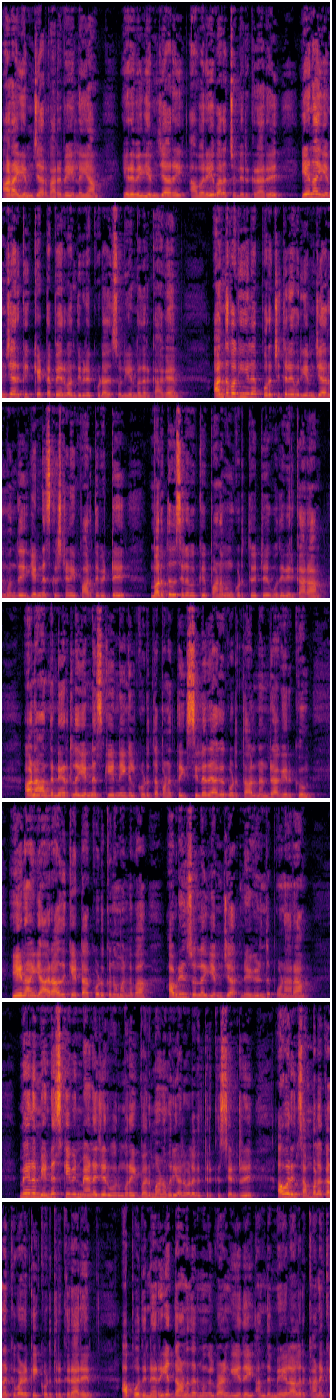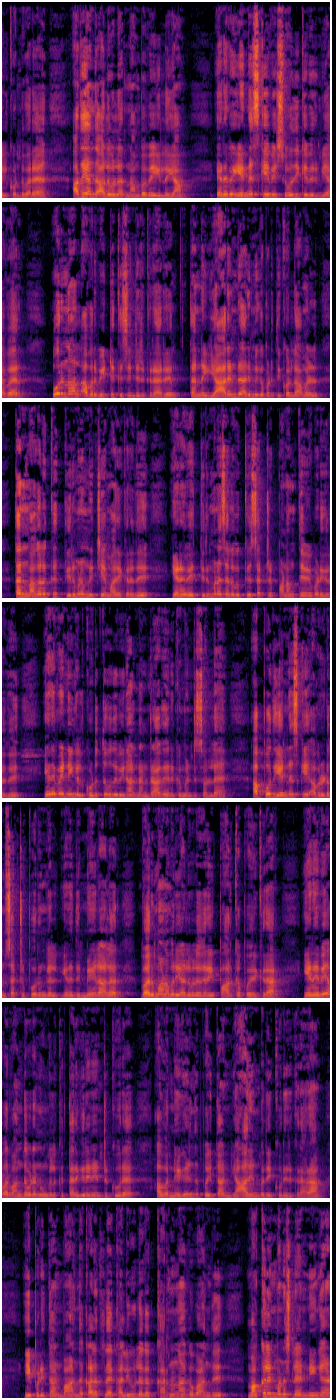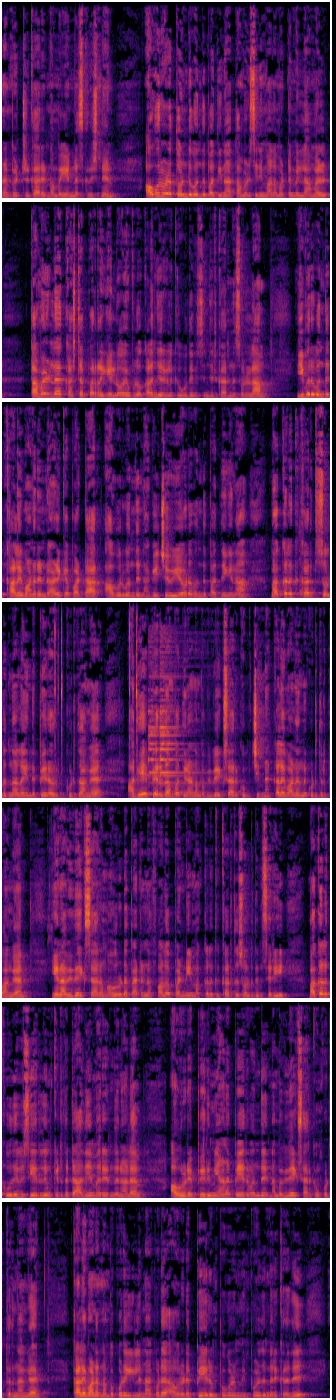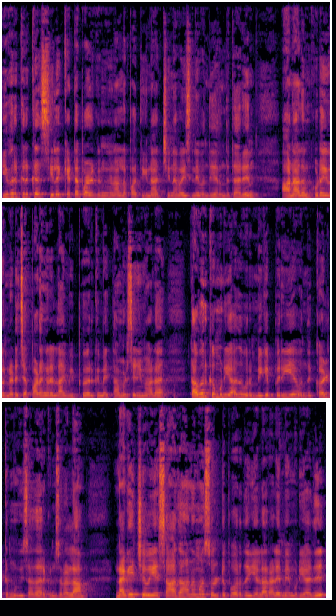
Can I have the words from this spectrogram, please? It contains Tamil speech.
ஆனால் எம்ஜிஆர் வரவே இல்லையாம். எனவே எம்ஜிஆரை அவரே வர சொல்லியிருக்கிறாரு. ஏன்னா எம்ஜிஆருக்கு கெட்ட பெயர் வந்துவிடக்கூடாது சொல்லி என்பதற்காக. அந்த வகையில் புரட்சித் தலைவர் எம்ஜிஆரும் வந்து என்எஸ் கிருஷ்ணனை பார்த்துவிட்டு மருத்துவ செலவுக்கு பணமும் கொடுத்துட்டு உதவியிருக்காராம். ஆனால் அந்த நேரத்தில் என்எஸ்கே நீங்கள் கொடுத்த பணத்தை சில்லறையாக கொடுத்தால் நன்றாக இருக்கும். ஏன்னா யாராவது கேட்டால் கொடுக்கணும் அல்லவா? அப்படின்னு சொல்ல எம்ஜிஆர் நெகிழ்ந்து போனாராம். மேலும் என்எஸ்கேவின் மேனேஜர் ஒரு முறை வருமான வரி அலுவலகத்திற்கு சென்று அவரின் சம்பள கணக்கு வழக்கை கொடுத்திருக்கிறாரு. அப்போது நிறைய தான தர்மங்கள் வழங்கியதை அந்த மேலாளர் கணக்கில் கொண்டு வர அதை அந்த அலுவலர் நம்பவே இல்லையாம். எனவே என்எஸ்கேவை சோதிக்க விரும்பிய அவர் ஒரு நாள் அவர் வீட்டுக்கு சென்றிருக்கிறாரு. தன்னை யாரென்று அறிமுகப்படுத்தி கொள்ளாமல் தன் மகளுக்கு திருமணம் நிச்சயமாயிருக்கிறது எனவே திருமண செலவுக்கு சற்று பணம் தேவைப்படுகிறது. எனவே நீங்கள் கொடுத்து உதவினால் நன்றாக இருக்கும் என்று சொல்ல அப்போது என்எஸ்கே அவரிடம் சற்று பொறுங்கள். எனது மேலாளர் வருமான வரி அலுவலகரை பார்க்க போயிருக்கிறார். எனவே அவர் வந்தவுடன் உங்களுக்கு தருகிறேன் என்று கூற அவர் நெகிழ்ந்து போய் தான் யார் என்பதை கூறியிருக்கிறாராம். இப்படி தான் வாழ்ந்த காலத்தில் கலியுலக கர்ணனாக வாழ்ந்து மக்களின் மனசில் நீங்கள் இடம் பெற்றிருக்காரு நம்ம என்எஸ் கிருஷ்ணன். அவரோட தொண்டு வந்து பார்த்திங்கன்னா தமிழ் சினிமாவில் மட்டும் இல்லாமல் தமிழில் கஷ்டப்படுற எல்லோ எவ்வளோ கலைஞர்களுக்கு உதவி செஞ்சுருக்காருன்னு சொல்லலாம். இவர் வந்து கலைவாணர் என்று அழைக்கப்பட்டார். அவர் வந்து நகைச்சுவையோடு வந்து பார்த்தீங்கன்னா மக்களுக்கு கருத்து சொல்கிறதுனால இந்த பேர் அவருக்கு கொடுத்தாங்க. அதே பேர் தான் பார்த்தீங்கன்னா நம்ம விவேக் சாருக்கும் சின்ன கலைவாணர்னு கொடுத்துருப்பாங்க. ஏன்னா விவேக் சாரும் அவரோட பேட்டர்னை ஃபாலோ பண்ணி மக்களுக்கு கருத்து சொல்கிறதும் சரி மக்களுக்கு உதவி செய்கிறதுலையும் கிட்டத்தட்ட அதே மாதிரி இருந்தனால அவருடைய பெருமையான பேர் வந்து நம்ம விவேக் சாருக்கும் கொடுத்துருந்தாங்க. கலைவாணர் நம்ம கூட இல்லைனா கூட அவரோட பேரும் புகழும் இப்பொழுதும் இருக்கிறது. இவருக்கு இருக்க சில கெட்ட பழக்கங்கள்னால பார்த்தீங்கன்னா சின்ன வயசுலேயே வந்து இறந்துட்டாரு. ஆனாலும் கூட இவர் நடித்த படங்கள் எல்லாம் இப்போ வரைக்குமே தமிழ் சினிமாவில் தவிர்க்க முடியாத ஒரு மிகப்பெரிய வந்து கல்ட்டு மூவிஸாக தான் இருக்குன்னு சொல்லலாம். நகைச்சுவையை சாதாரணமாக சொல்லிட்டு போகிறது எல்லாராலையுமே முடியாது.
